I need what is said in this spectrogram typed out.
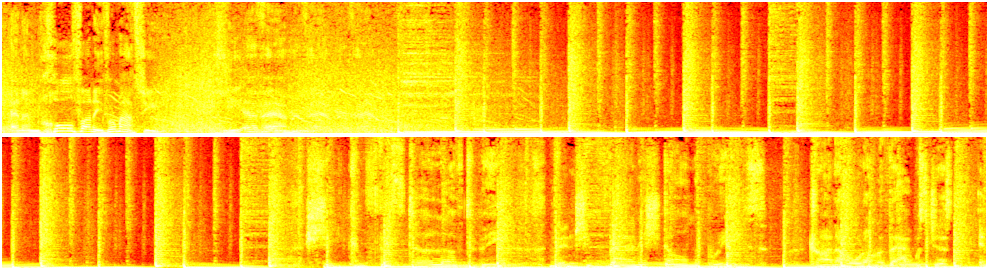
en een golf van informatie. ZFM. She confessed her love to me. Then she vanished on the breeze. Trying to hold on to that was just...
